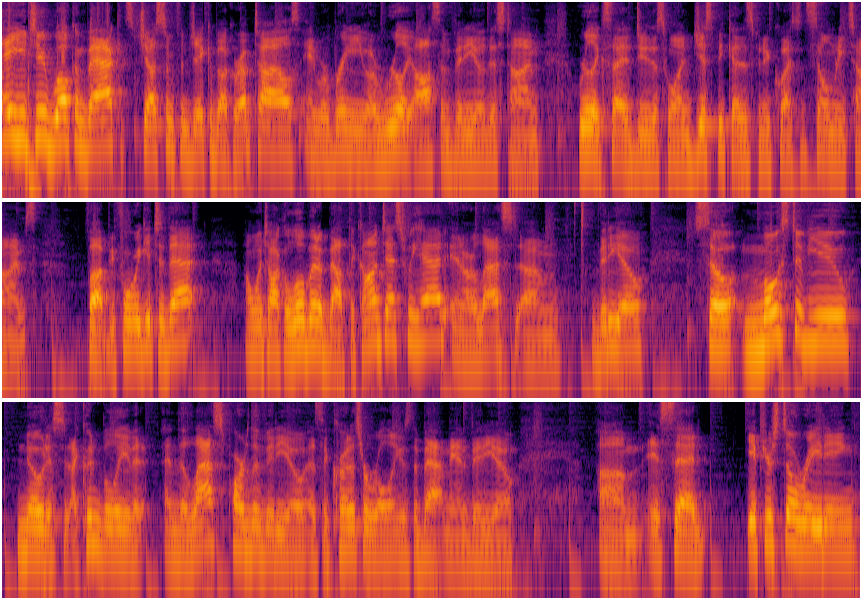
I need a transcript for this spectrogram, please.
Hey YouTube, welcome back. It's Justin from J. Kobylka Reptiles and we're bringing you a really awesome video this time. Really excited to do this one just because it's been requested so many times. But before we get to that, I want to talk a little bit about the contest we had in our last um, video. So most of you noticed it, I couldn't believe it. And the last part of the video, as the credits are rolling, is the Batman video. Um, it said, if you're still reading,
